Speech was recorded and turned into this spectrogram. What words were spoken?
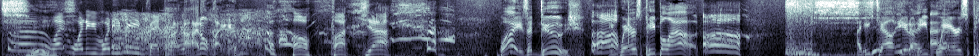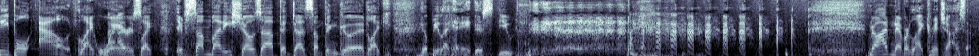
Jeez. What, what do you What do you mean, Fat George? I, I don't like him. Oh my God. Why? He's a douche. He wears people out. I He do tell you know I- he I- wears people out. Like wears like if somebody shows up that does something good, like he'll be like, "Hey, this you." no, I've never liked Rich Eisen.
